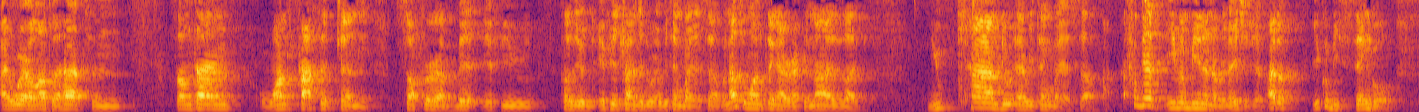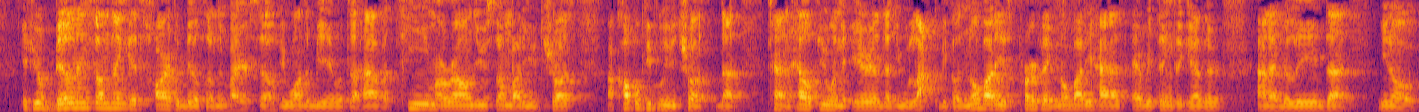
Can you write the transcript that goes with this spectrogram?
I wear a lot of hats, and sometimes one facet can suffer a bit if you because you if you're trying to do everything by yourself. And that's one thing I recognize. Like, you can't do everything by yourself. I forget even being in a relationship. I don't. You could be single. If you're building something, it's hard to build something by yourself. You want to be able to have a team around you, somebody you trust, a couple people you trust that can help you in the areas that you lack because nobody is perfect, nobody has everything together. And I believe that, you know,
